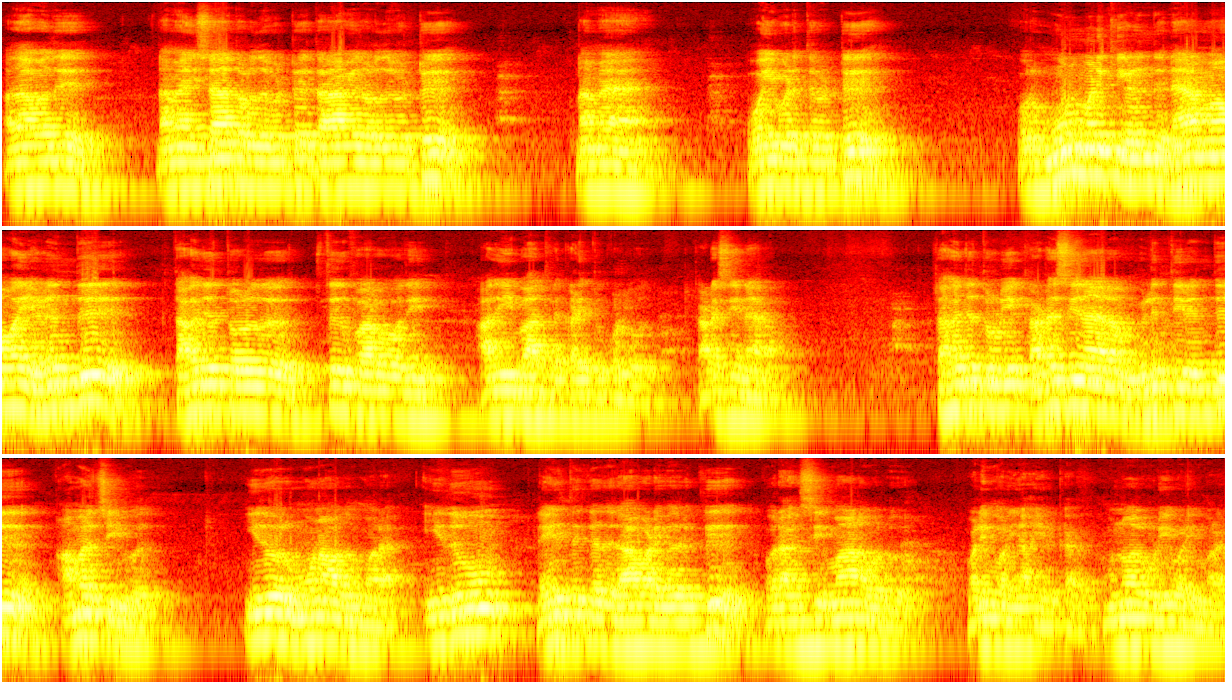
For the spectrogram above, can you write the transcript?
அதாவது நம்ம இஷா தொழுது விட்டு தராவை தொழுது விட்டு நம்ம ஓய்வெடுத்து விட்டு ஒரு மூணு மணிக்கு எழுந்து நேரமாக எழுந்து தகுதி தொழுது இஸ்திஃபார் ஓதி அதிபாத்தில் கழித்துக் கொள்வது. கடைசி நேரம். தகஜத்துடைய கடைசி நேரம் விழித்திருந்து அமர் செய்வது. இது ஒரு மூணாவது முறை. இதுவும் லயத்துக்கு அது ராவடைவதற்கு ஒரு ரகசியமான ஒரு வழிமுறையாக இருக்காது. முன்னோர்களுடைய வழிமுறை.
